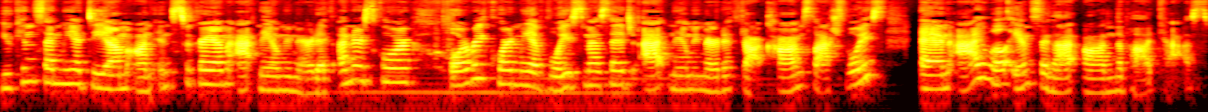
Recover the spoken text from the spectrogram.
you can send me a DM on Instagram at Naomi Meredith underscore or record me a voice message at naomimeredith.com slash voice and I will answer that on the podcast.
